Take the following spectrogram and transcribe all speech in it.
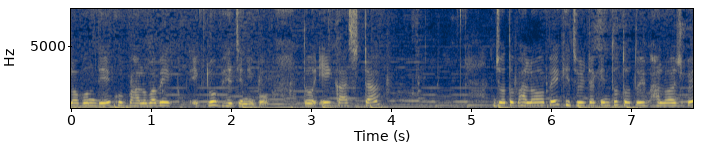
লবণ দিয়ে খুব ভালোভাবে একটু ভেজে নিব। তো এই কাজটা যত ভালো হবে, খিচুড়িটা কিন্তু ততই ভালো আসবে।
